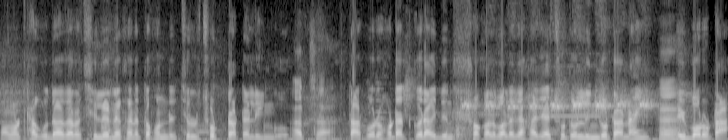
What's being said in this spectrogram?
আমার ঠাকুর দাদারা ছিলেন এখানে তখন ছিল ছোট্ট একটা লিঙ্গ। আচ্ছা। তারপরে হঠাৎ করে একদিন সকালবেলা দেখা যায় ছোট লিঙ্গটা নাই হ্যাঁ। এই বড়টা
